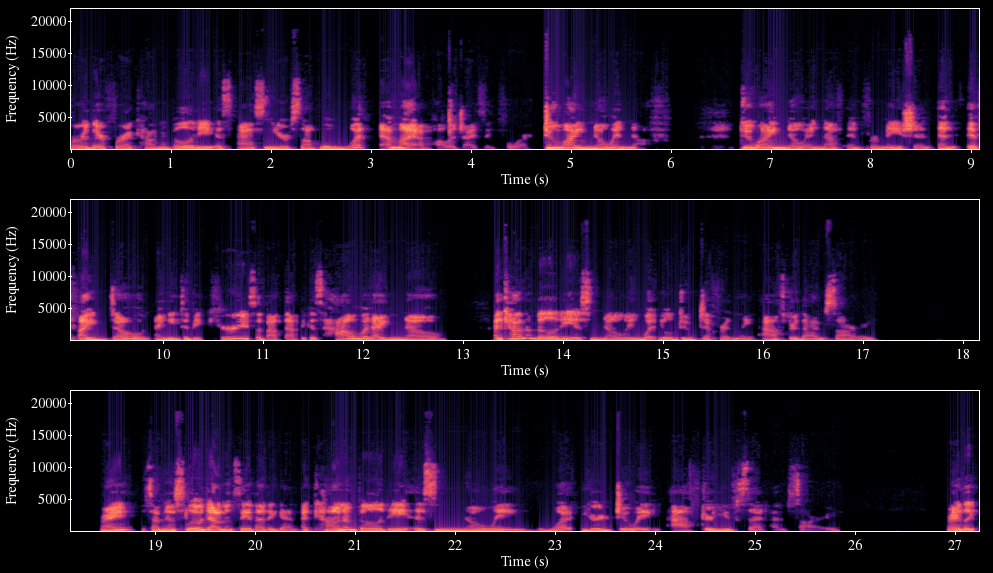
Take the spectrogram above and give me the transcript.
further for accountability is asking yourself, well, what am I apologizing for? Do I know enough? Do I know enough information? And if I don't, I need to be curious about that because how would I know Accountability is knowing what you'll do differently after the I'm sorry. Right? So I'm going to slow down and say that again. Accountability is knowing what you're doing after you've said I'm sorry. Right? Like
